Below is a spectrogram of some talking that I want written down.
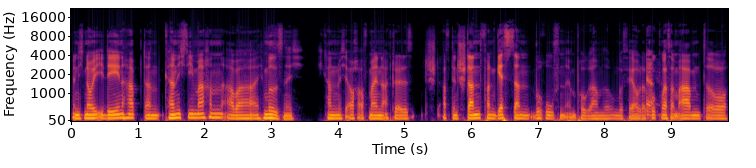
wenn ich neue Ideen habe, dann kann ich die machen, aber ich muss es nicht. Ich kann mich auch auf meinen aktuelles, auf den Stand von gestern berufen im Programm so ungefähr oder Ja. gucken, was am Abend so,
